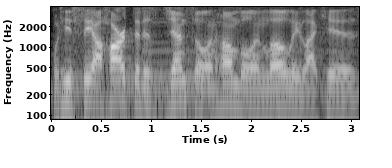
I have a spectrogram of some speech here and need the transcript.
Would he see a heart that is gentle and humble and lowly like his?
